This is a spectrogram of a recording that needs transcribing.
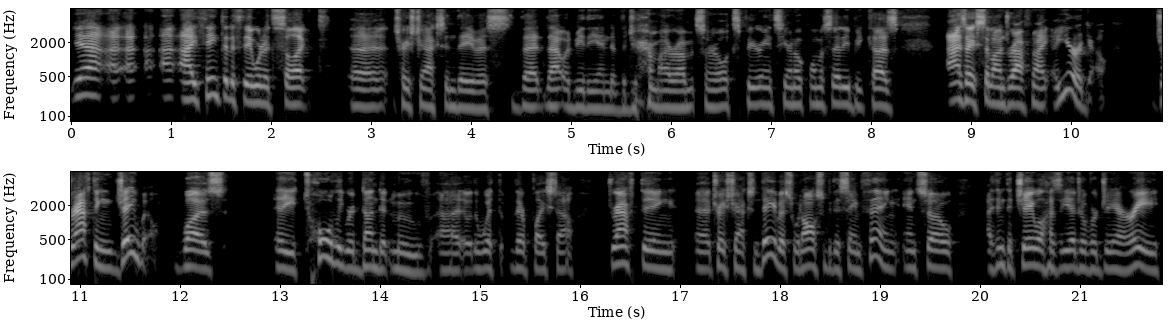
Yeah, I, I, I think that if they were to select uh, Trayce Jackson Davis, that that would be the end of the Jeremiah Robinson Earl experience here in Oklahoma City. Because, as I said on draft night a year ago, drafting J. Will was a totally redundant move uh, with their play style. Drafting uh, Trayce Jackson Davis would also be the same thing, and so I think that J. Will has the edge over JRE.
